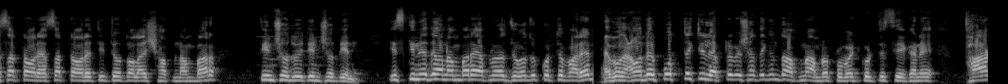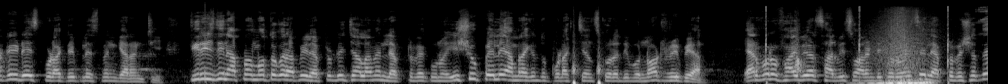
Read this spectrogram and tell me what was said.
এসআর টাওয়ার এসআর টাওয়ারের তৃতীয় তলায় শপ নাম্বার তিনশো দুই, তিনশো তিন। স্ক্রিনে দেওয়া নাম্বারে আপনারা যোগাযোগ করতে পারেন এবং আমাদের প্রত্যেকটি ল্যাপটপের সাথে কিন্তু আপনার আমরা প্রোভাইড করতেছি এখানে thirty days product replacement guarantee তিরিশ দিন আপনার মতো করে আপনি ল্যাপটপটি চালাবেন, ল্যাপটপে কোনো ইস্যু পেলে আমরা কিন্তু প্রোডাক্ট চেঞ্জ করে দিব নট রিপেয়ার এরপরও ফাইভ ইয়ার সার্ভিস ওয়ারেন্টি তো রয়েছে ল্যাপটপের সাথে।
